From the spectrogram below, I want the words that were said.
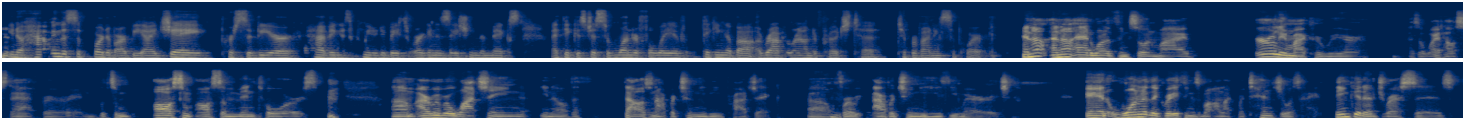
you know having the support of rbij persevere having a community-based organization in the mix i think is just a wonderful way of thinking about a wraparound approach to to providing support. And I'll, and I'll add one other thing. So in my early in my career as a white house staffer and with some awesome awesome mentors um, I remember watching, you know, the Thousand Opportunity Project um, mm-hmm. for Opportunity Youth Emerge. And one of the great things about Unlock Potential is I think it addresses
